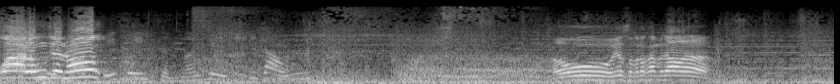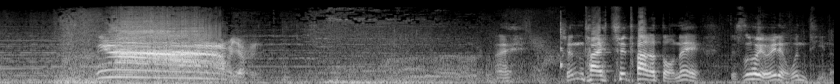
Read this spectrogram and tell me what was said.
哇！龙卷风！回归怎么又吃到乌？哦，又什么都看不到了。呀！哎，全台最大的斗内也是会有一点问题的。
